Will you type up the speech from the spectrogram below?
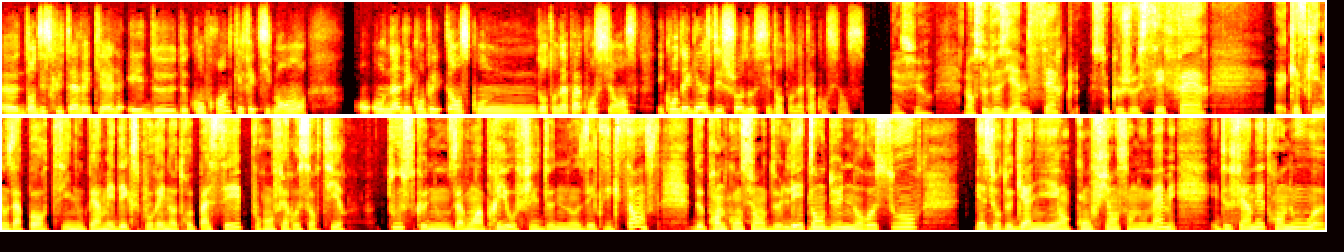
euh, d'en discuter avec elles et de, comprendre qu'effectivement, on, a des compétences dont on n'a pas conscience et qu'on dégage des choses aussi dont on n'a pas conscience. Bien sûr. Alors ce deuxième cercle, ce que je sais faire, euh, qu'est-ce qu'il nous apporte? Il nous permet d'explorer notre passé pour en faire ressortir tout ce que nous avons appris au fil de nos existences, de prendre conscience de l'étendue de nos ressources, bien sûr de gagner en confiance en nous-mêmes et, de faire naître en nous euh,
